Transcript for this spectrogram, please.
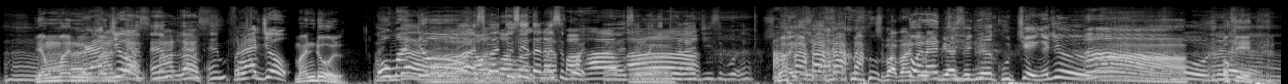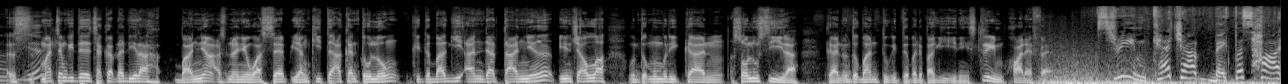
Ah. Yang man, Berajuk. Malas, M, malas. M, M for Berajuk Mandul Oh, pandai. mandul. Ah, sebab tu Allah saya tak nak sebut. faham. Ah, saya bagi Ah. Tuan Haji sebut lah. Sebab sebab mandul biasanya kucing aja. Ah. Okey, S- Ya. macam kita cakap tadi lah banyak sebenarnya WhatsApp yang kita akan tolong, kita bagi anda tanya insya-Allah untuk memberikan solusi lah kan untuk bantu kita pada pagi ini. Stream Hot FM. Stream Catch Up Backpass Hot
